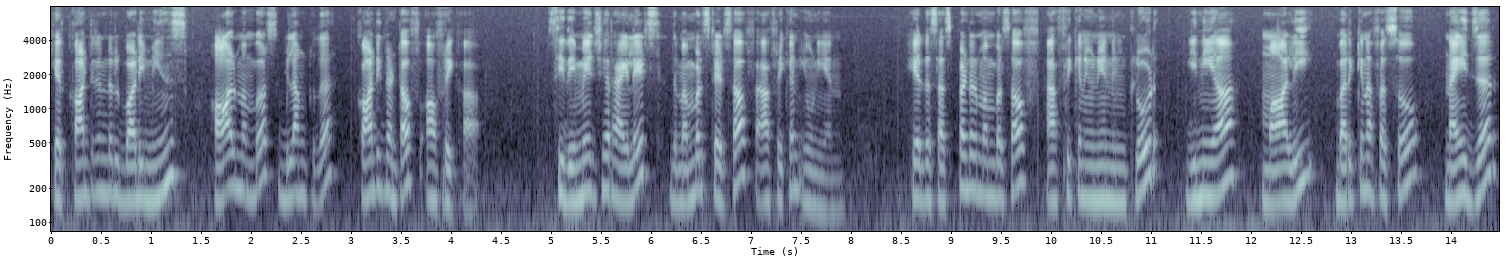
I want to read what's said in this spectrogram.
Here continental body means all members belong to the continent of Africa. See the image here highlights the member states of African Union. Here the suspended members of African Union include Guinea, Mali, Burkina Faso, Niger,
